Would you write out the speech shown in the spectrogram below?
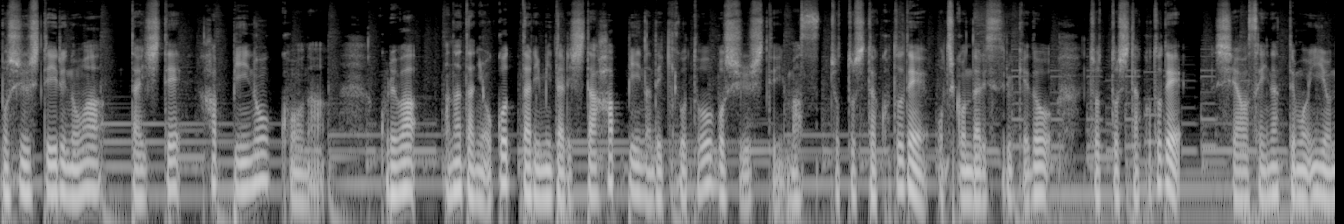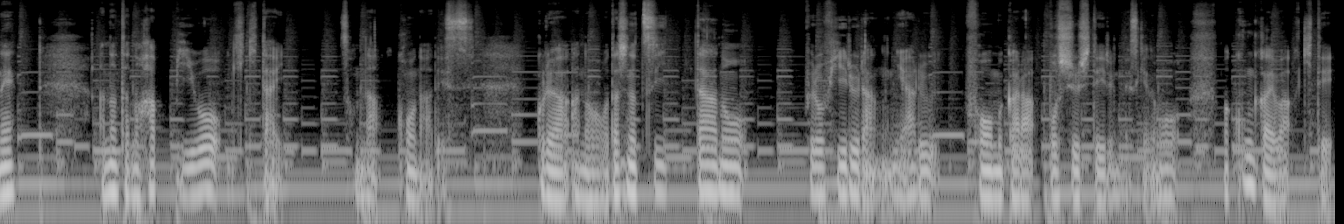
募集しているのは、題して、ハッピーのコーナー。これは、あなたに起こったり見たりしたハッピーな出来事を募集しています。ちょっとしたことで落ち込んだりするけど、ちょっとしたことで幸せになってもいいよね。あなたのハッピーを聞きたい。そんなコーナーです。これは、あの、私のツイッターのプロフィール欄にあるフォームから募集しているんですけども、まあ、今回は来て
